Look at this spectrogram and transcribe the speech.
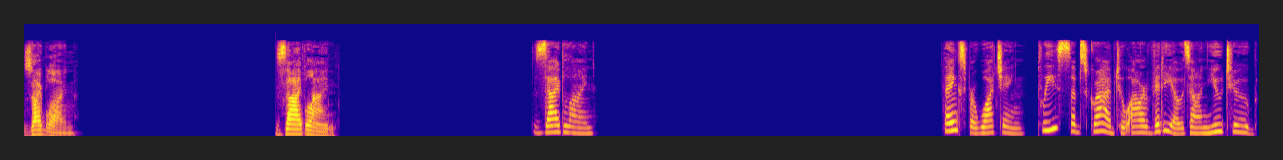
Zibline. Zibline. Zibline. Thanks for watching. Please subscribe to our videos on YouTube.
